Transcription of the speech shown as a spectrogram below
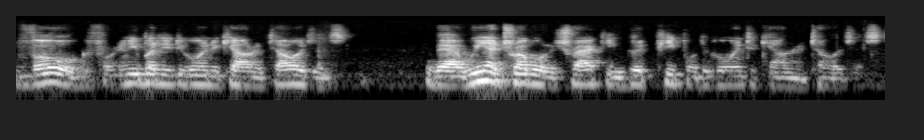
vogue for anybody to go into counterintelligence that we had trouble attracting good people to go into counterintelligence.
